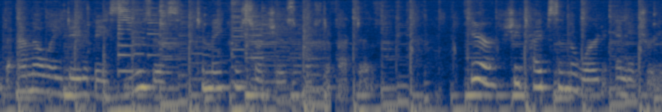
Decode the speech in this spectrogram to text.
the MLA database uses to make her searches most effective. Here, she types in the word imagery.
